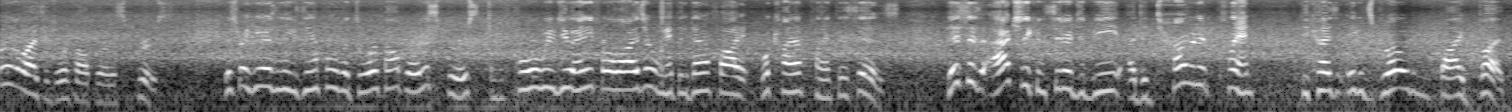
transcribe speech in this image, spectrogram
fertilize the dwarf Alberta spruce. This right here is an example of a dwarf Alberta spruce. And before we do any fertilizer, we have to identify what kind of plant this is. This is actually considered to be a determinate plant because it is grown by buds.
